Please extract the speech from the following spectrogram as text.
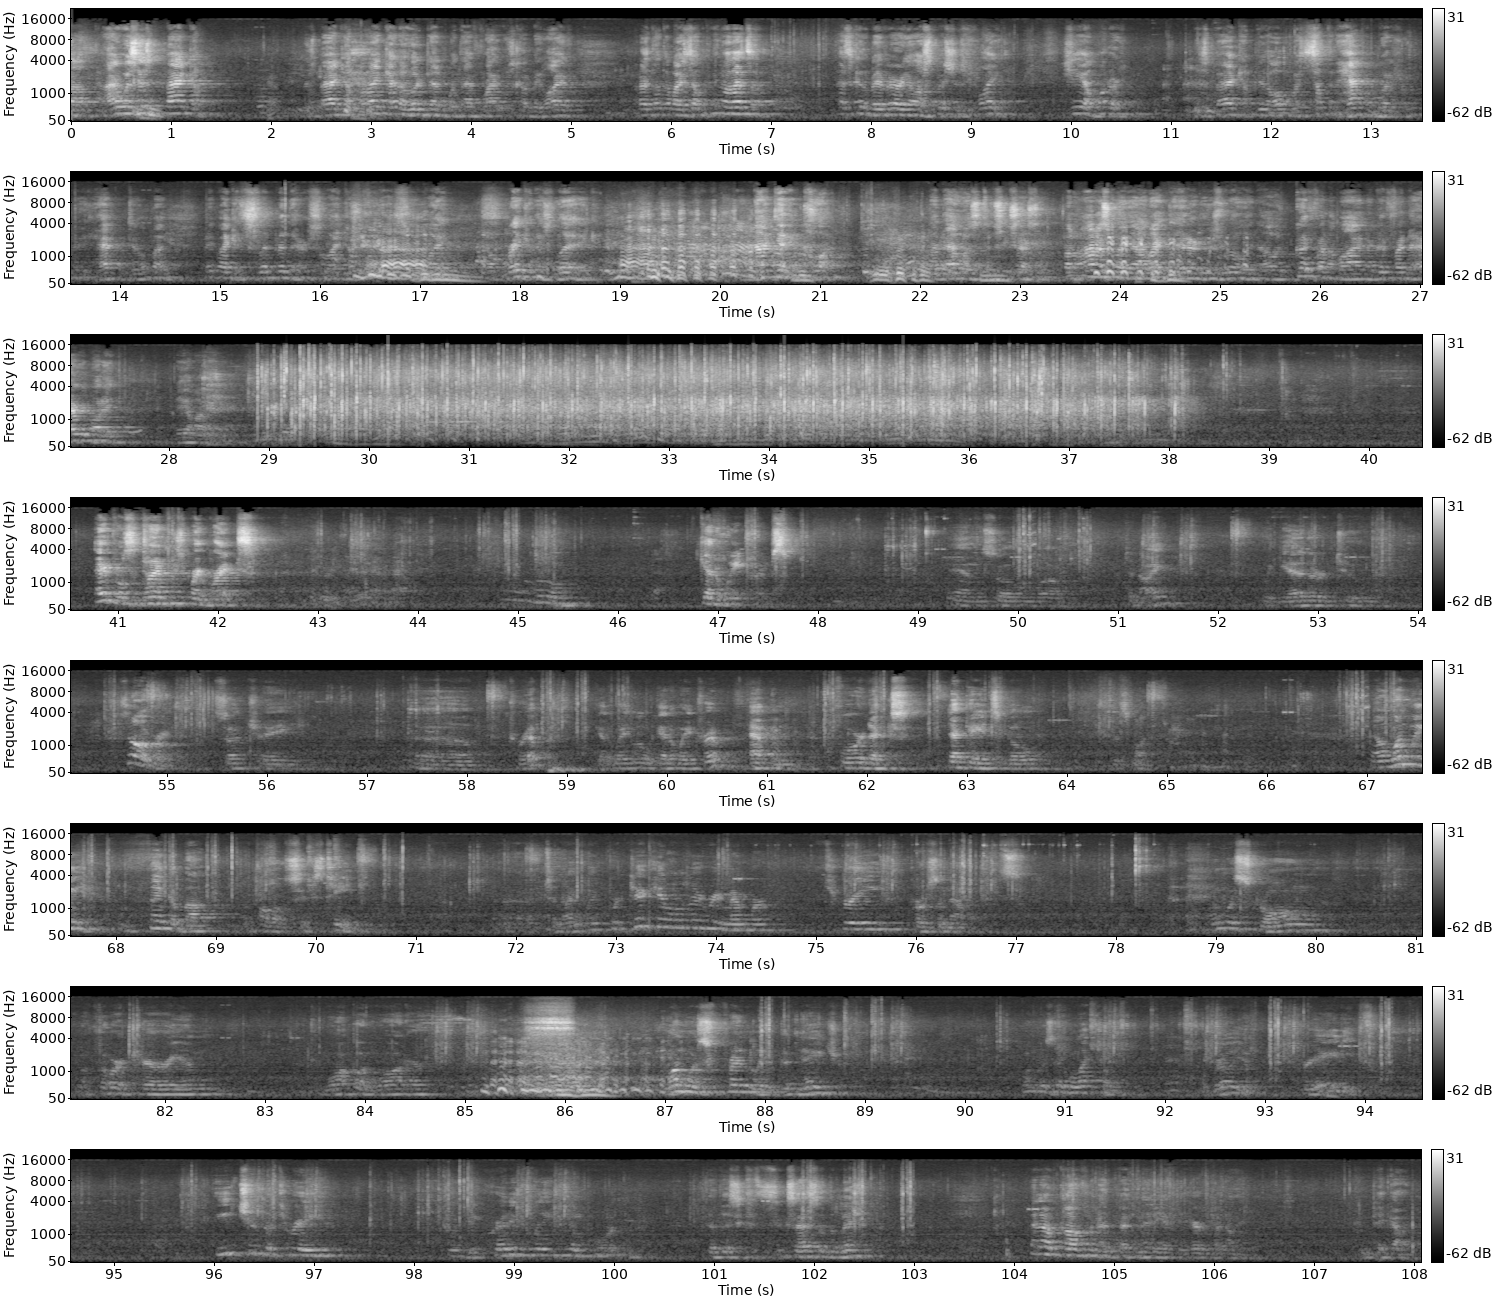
I was his backup. His backup, and I kind of looked at what that flight was going to be like, and I thought to myself, you know, that's a, that's going to be a very auspicious flight. Gee, I wonder, his backup, you know, if something happened with happened to him, but maybe I could slip in there, so I just, so I, breaking his leg, not getting caught. But that was successful. But honestly, I'd like to introduce you know, a good friend of mine, a good friend to everybody, Neil Armstrong. April's the time for spring breaks. Little Getaway trips. And so, uh, tonight, we gather to celebrate such a, uh, trip, getaway, little getaway trip, happened four decades ago this month. Now, when we think about Apollo 16, uh, tonight, we particularly remember three personalities. One was strong, authoritarian, walk on water. One was friendly, good-natured. One was intellectual, brilliant, creative. Each of the three would be critically important to the success of the mission. And I'm confident that many of you here tonight can pick out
